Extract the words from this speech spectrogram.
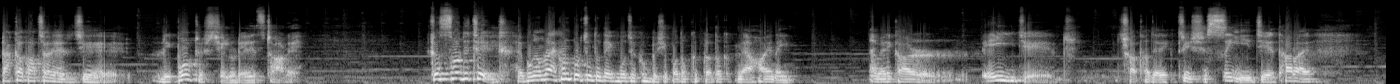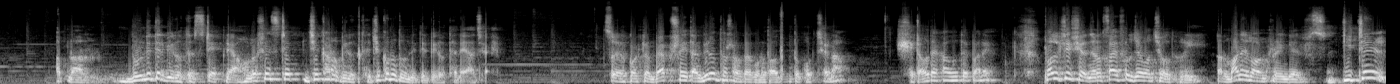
টাকা পাচারের যে রিপোর্ট এসেছিল ডেইলি স্টারে ডিটেইলড এবং আমরা এখন পর্যন্ত দেখব যে খুব বেশি পদক্ষেপ পদক্ষেপ নেওয়া হয় নাই। আমেরিকার এই যে সাত হাজার একত্রিশ সি যে ধারায় আপনার দুর্নীতির বিরুদ্ধে স্টেপ নেওয়া হলো, সেই স্টেপ যে কারও বিরুদ্ধে, যে কোনো দুর্নীতির বিরুদ্ধে নেওয়া যায়। সো এরকম ব্যবসায়ী তার বিরুদ্ধে সরকার কোনো তদন্ত করছে না, সেটাও দেখা হতে পারে। পলিটিশিয়ান যেন সাইফুল জামান চৌধুরী, তার মানি লন্ডারিং এর ডিটেলড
